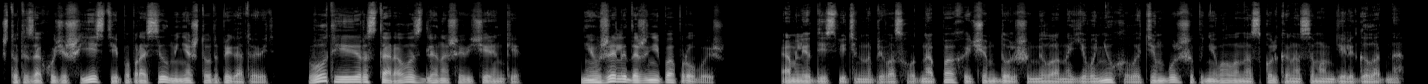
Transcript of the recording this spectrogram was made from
что ты захочешь есть и попросил меня что-то приготовить. Вот и расстаралась для нашей вечеринки. Неужели даже не попробуешь?» Омлет действительно превосходно пах, и чем дольше Милана его нюхала, тем больше понимала, насколько на самом деле голодна.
